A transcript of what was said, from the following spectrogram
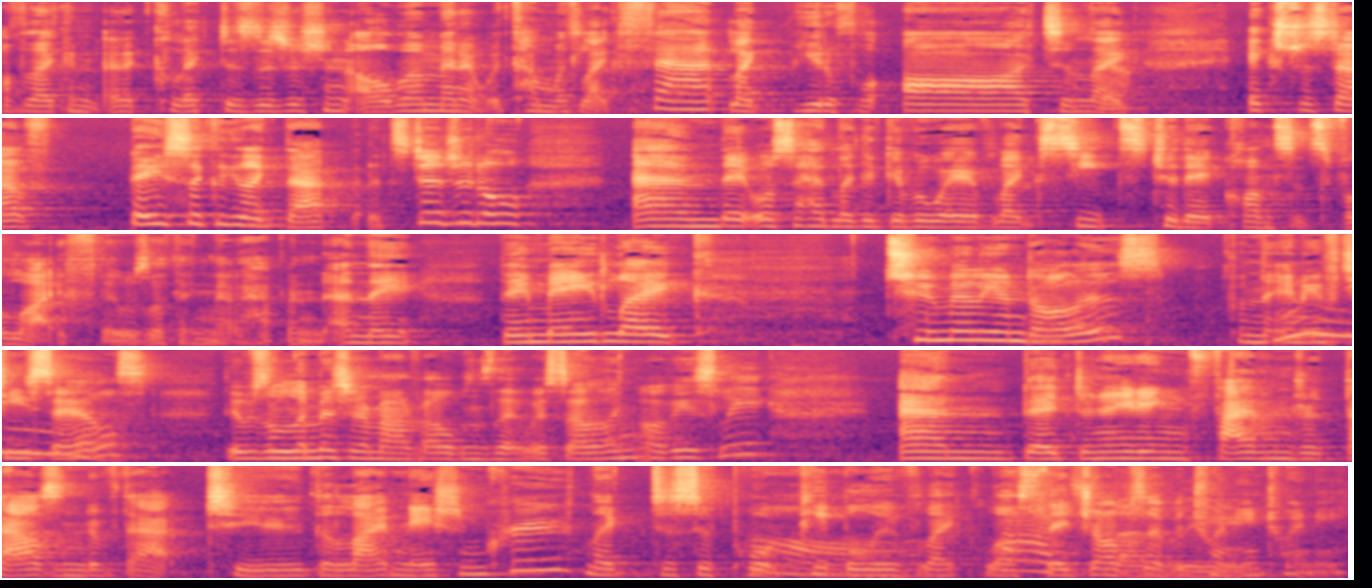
Of like an, a collector's edition album, and it would come with like fat, like beautiful art and like extra stuff. Basically like that, but it's digital. And they also had like a giveaway of like seats to their concerts for life. There was a thing that happened, and they they made like two million dollars from the NFT sales. There was a limited amount of albums that were selling, obviously, and they're donating five hundred thousand of that to the Live Nation crew, like to support people who've like lost their jobs over twenty twenty.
